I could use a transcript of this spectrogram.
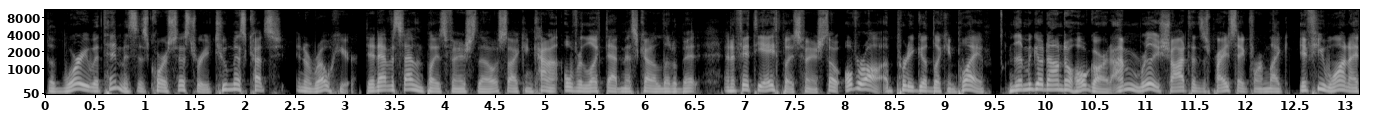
The worry with him is his course history. Two miscuts in a row here. Did have a seventh place finish though, so I can kind of overlook that miscut a little bit, and a 58th place finish. So overall, a pretty good looking play. Then we go down to Hojgaard. I'm really shocked at this price tag for him. Like, if he won, I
